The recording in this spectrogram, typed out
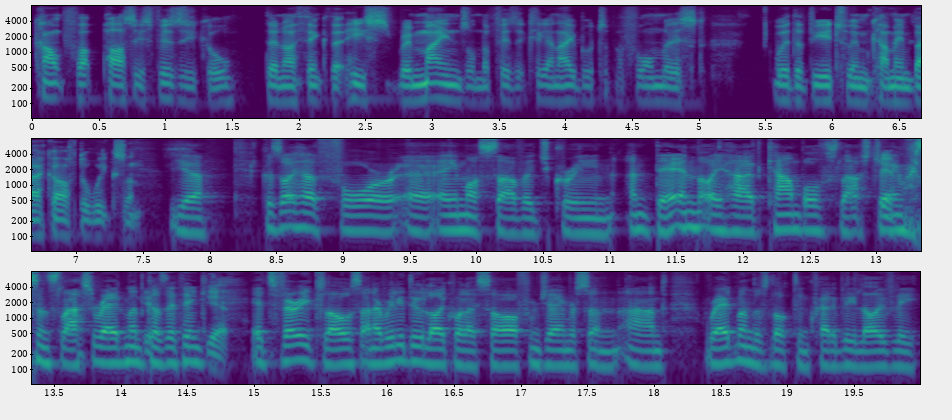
can't f- pass his physical, then I think that he remains on the physically unable to perform list with a view to him coming back after weeks one. Yeah, because I had four uh, Amos Savage Green, and then I had Campbell slash Jamerson yeah. slash Redmond because yeah. I think yeah. it's very close, and I really do like what I saw from Jamerson and Redmond has looked incredibly lively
